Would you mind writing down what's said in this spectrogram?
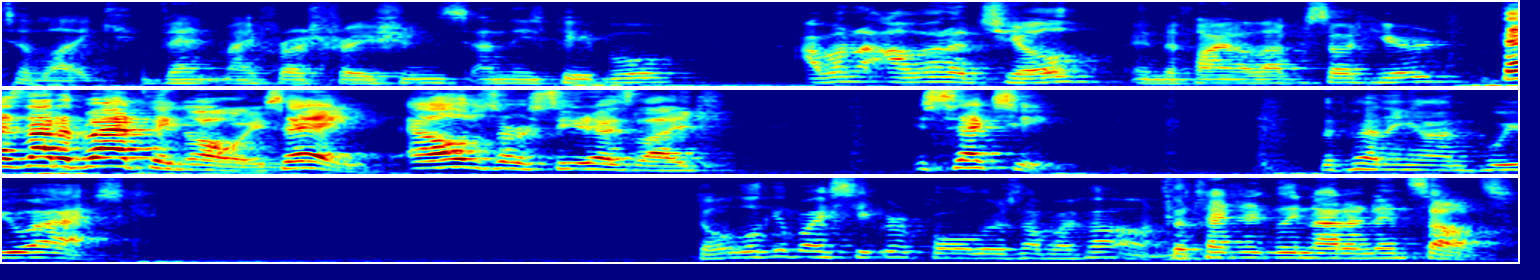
to like vent my frustrations on these people. I'm gonna I'm gonna chill in the final episode here. That's not a bad thing always. Hey, elves are seen as like sexy, depending on who you ask. Don't look at my secret folders on my phone. So technically not an insult.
